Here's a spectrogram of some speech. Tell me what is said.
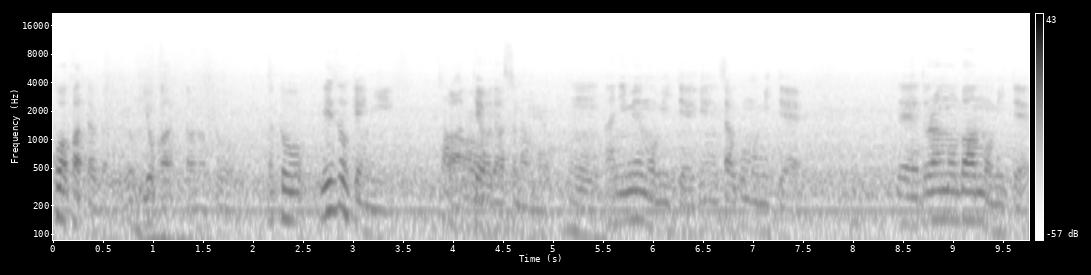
怖かったけど。よ良かったのとあと映像権には手を出すのもうん。アニメも見て原作も見てでドラマ版も見て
